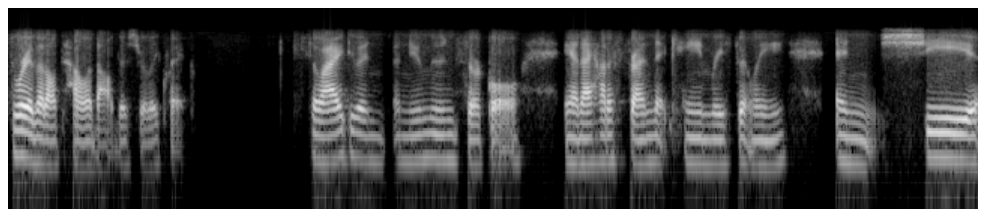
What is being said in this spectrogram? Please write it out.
story that I'll tell about this really quick. So I do a, a new moon circle, and I had a friend that came recently, and she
